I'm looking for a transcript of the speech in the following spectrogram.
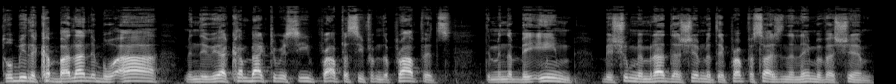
Tubi lekabbalah nebu'ah min come back to receive prophecy from the prophets. The minabeim b'shum memrad Hashem that they prophesize in the name of Hashem.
